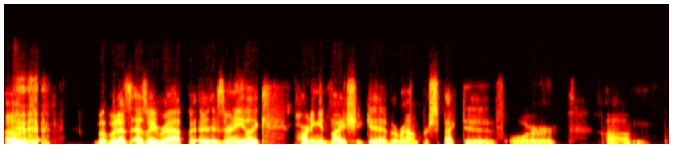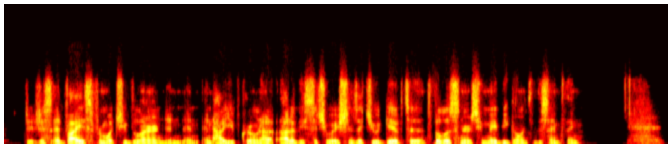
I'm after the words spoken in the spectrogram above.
Um, but but as as we wrap is there any like parting advice you'd give around perspective or um, just advice from what you've learned and, and, and how you've grown out, out of these situations that you would give to, to the listeners who may be going through the same thing?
